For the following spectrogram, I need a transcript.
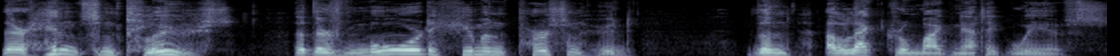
there are hints and clues that there's more to human personhood than electromagnetic waves.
